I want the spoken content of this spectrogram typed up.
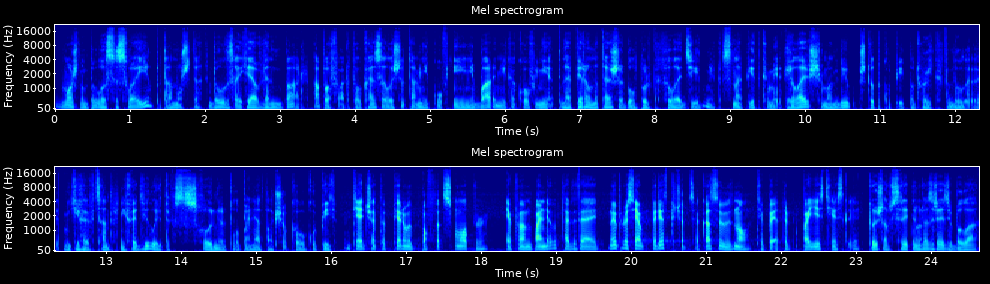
Можно было со своим, потому что был заявлен бар, а по факту оказалось, что там ни кухни, ни бара никакого нет. На первом этаже был только холодильник с напитками. Желающие могли что-то купить, но только как было, никаких официантов не ходило, и так сходу было понятно вообще, кого купить. Я что-то первый поход смотрю. Типа он болел тогда. Ну и плюс я редко что-то заказываю, ну, типа я только поесть, если... Точно в среднем разряде была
